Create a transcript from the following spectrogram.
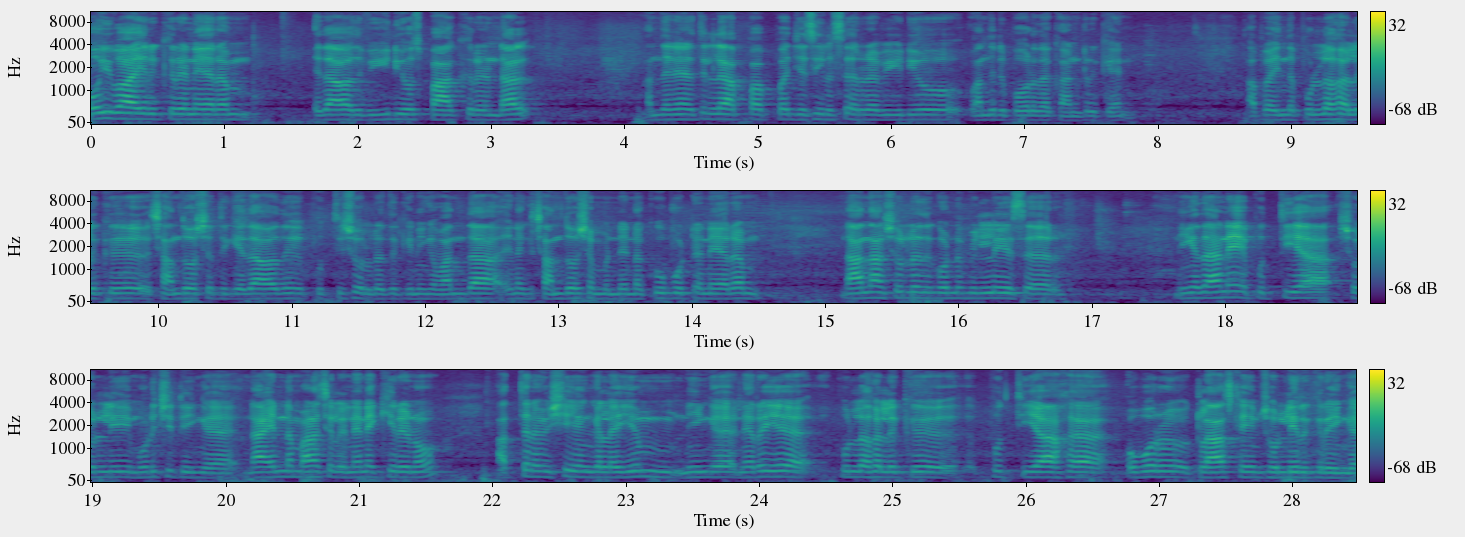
ஓய்வாக இருக்கிற நேரம் ஏதாவது வீடியோஸ் பார்க்குறேன்டால் அந்த நேரத்தில் அப்பப்போ ஜெசீல் சார் வீடியோ வந்துட்டு போகிறத கண்டிருக்கேன். அப்போ இந்த புள்ளகளுக்கு சந்தோஷத்துக்கு ஏதாவது புத்தி சொல்கிறதுக்கு நீங்கள் வந்தால் எனக்கு சந்தோஷம் உண்டு என்னை கூப்பிட்ட நேரம் நான் தான் சொல்கிறது கொண்டும் இல்லையே சார் நீங்கள் தானே புத்தியாக சொல்லி முடிச்சிட்டீங்க. நான் என்ன மனசில் நினைக்கிறேனோ அத்தனை விஷயங்களையும் நீங்கள் நிறைய புள்ளகளுக்கு புத்தியாக ஒவ்வொரு கிளாஸ்லேயும் சொல்லியிருக்கிறீங்க.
